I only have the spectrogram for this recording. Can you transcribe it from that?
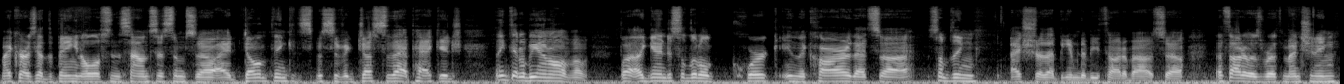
My car's got the Bang & Olufsen sound system, so I don't think it's specific just to that package. I think that'll be on all of them. But again, just a little quirk in the car that's uh, something extra that BMW thought about. So I thought it was worth mentioning.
